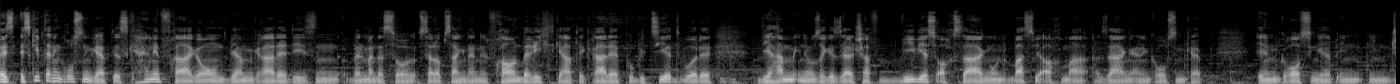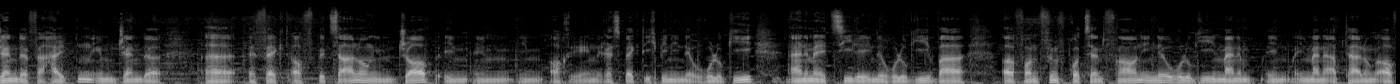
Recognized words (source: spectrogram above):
Es, es, gibt einen großen Gap, das ist keine Frage. Und wir haben gerade diesen, wenn man das so salopp sagen, einen Frauenbericht gehabt, der gerade publiziert wurde. Wir haben in unserer Gesellschaft, wie wir es auch sagen und was wir auch mal sagen, einen großen Gap. Im großen Gap im, im Genderverhalten, im Gender äh, Effekt auf Bezahlung im Job, in, in, in, auch in Respekt. Ich bin in der Urologie. Eine meiner Ziele in der Urologie war, äh, von 5% Frauen in der Urologie in, meinem, in, in meiner Abteilung auf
